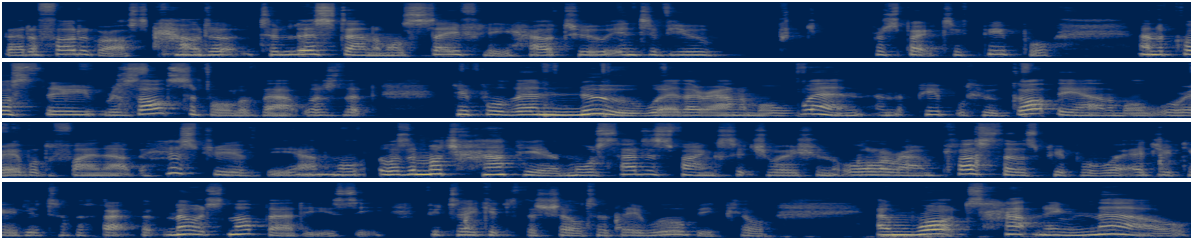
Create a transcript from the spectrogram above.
better photographs how to, to list animals safely how to interview prospective people. And of course, the results of all of that was that people then knew where their animal went, and the people who got the animal were able to find out the history of the animal. It was a much happier, more satisfying situation all around. Plus, those people were educated to the fact that no, it's not that easy. If you take it to the shelter, they will be killed. And what's happening now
